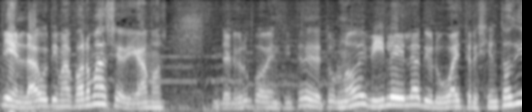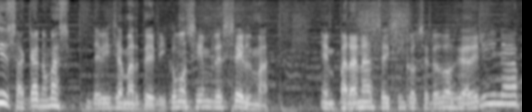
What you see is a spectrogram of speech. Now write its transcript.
Bien, la última farmacia, digamos, del grupo 23 de turno hoy, Vilela, de Uruguay 310, acá nomás de Villa Martelli. Como siempre, Selma, en Paraná 6502 de Adelina,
